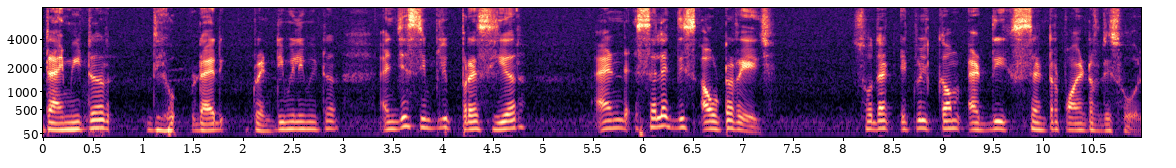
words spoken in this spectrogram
diameter the 20 millimeter. And just simply press here and select this outer edge so that it will come at the center point of this hole.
